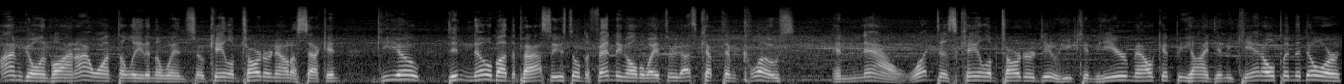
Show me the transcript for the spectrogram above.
I'm going by and I want the lead in the win. So Caleb Tarter now to second. Gio didn't know about the pass, so he's still defending all the way through. That's kept them close. And now, what does Caleb Tarter do? He can hear Malcutt behind him. He can't open the door,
